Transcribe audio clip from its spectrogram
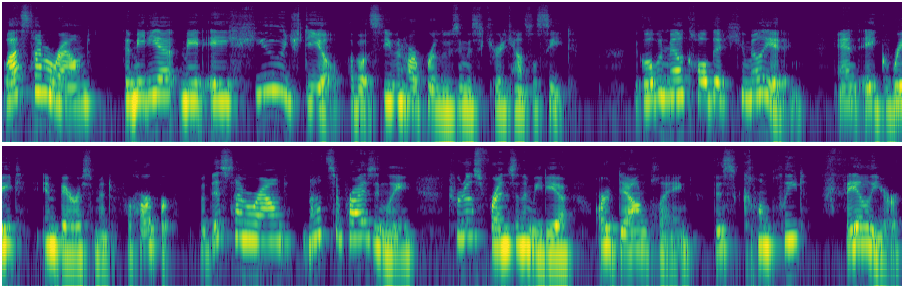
Last time around, the media made a huge deal about Stephen Harper losing the Security Council seat. The Globe and Mail called it humiliating and a great embarrassment for Harper. But this time around, not surprisingly, Trudeau's friends in the media are downplaying this complete failure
